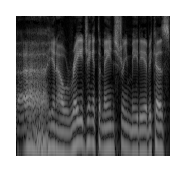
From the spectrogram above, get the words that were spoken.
uh, you know, raging at the mainstream media because,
